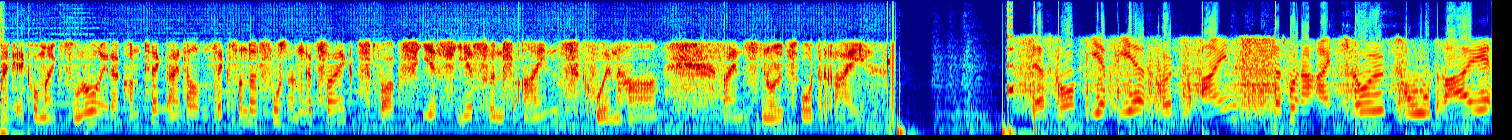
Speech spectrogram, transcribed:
Mike Echo Mike Zulu, Räder Contact 1600 Fuß angezeigt, Squawk 4451, QNH 1023. Der Squawk 4451, das Grüner 1023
